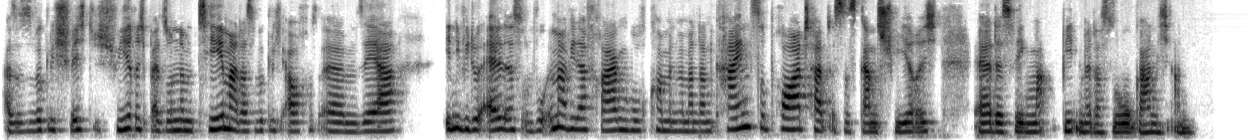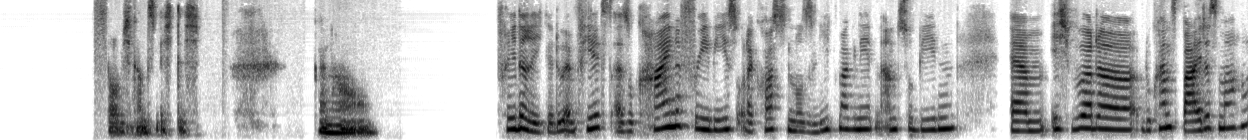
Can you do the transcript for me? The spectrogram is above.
Also es ist wirklich schwierig bei so einem Thema, das wirklich auch ähm, sehr individuell ist und wo immer wieder Fragen hochkommen. Wenn man dann keinen Support hat, ist es ganz schwierig. Äh, deswegen bieten wir das so gar nicht an. Glaube ich, ganz wichtig. Genau. Friederike, du empfiehlst also keine Freebies oder kostenlose Leadmagneten anzubieten. Ähm, ich würde, du kannst beides machen.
